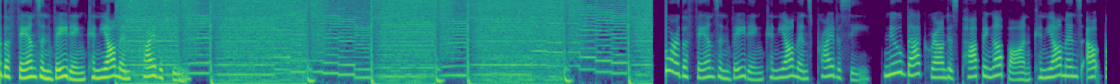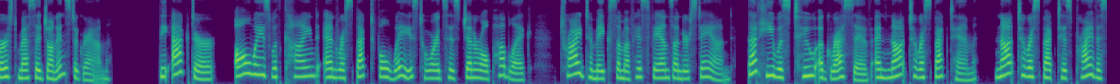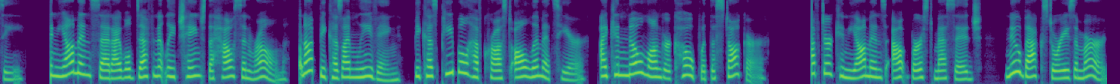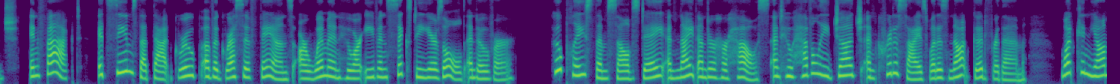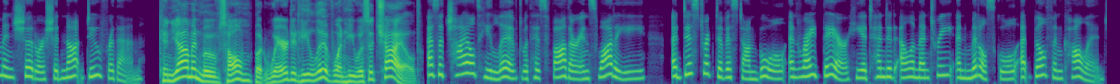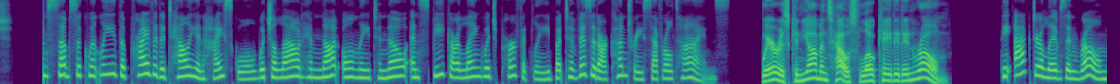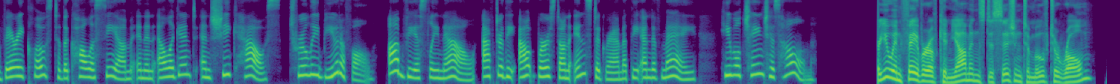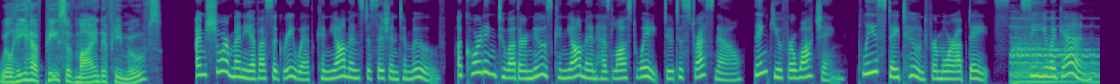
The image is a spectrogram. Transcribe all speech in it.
are the fans invading Can Yaman's privacy? Who are the fans invading Can Yaman's privacy? New background is popping up on Can Yaman's outburst message on Instagram. The actor, always with kind and respectful ways towards his general public, tried to make some of his fans understand that he was too aggressive and not to respect him, not to respect his privacy. Can Yaman said I will definitely change the house in Rome, not because I'm leaving, because people have crossed all limits here. I can no longer cope with the stalker. After Can Yaman's outburst message, new backstories emerge. In fact, it seems that that group of aggressive fans are women who are even 60 years old and over who place themselves day and night under her house and who heavily judge and criticize what is not good for them, what Can Yaman should or should not do for them. Can Yaman moves home, but where did he live when he was a child? As a child, he lived with his father in Suadiye, a district of Istanbul, and right there he attended elementary and middle school at Bilfen College and subsequently the private Italian high school which allowed him not only to know and speak our language perfectly but to visit our country several times. Where is Can Yaman's house located in Rome? The actor lives in Rome very close to the Colosseum in an elegant and chic house, truly beautiful. Obviously now, after the outburst on Instagram at the end of May, he will change his home. Are you in favor of Can Yaman's decision to move to Rome? Will he have peace of mind if he moves? I'm sure many of us agree with Can Yaman's decision to move. According to other news, Can Yaman has lost weight due to stress now. Thank you for watching. Please stay tuned for more updates. See you again.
